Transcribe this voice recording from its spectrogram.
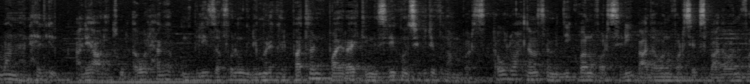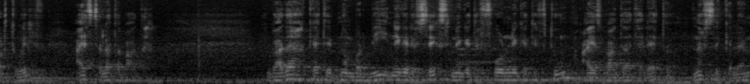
طبعا هنحل عليه على طول. أول حاجة complete the following numerical pattern by writing three consecutive numbers. أول واحدة مثلا مديك 1 over 3 بعدها 1 over 6 بعدها 1 over 12 عايز 3 بعدها. بعدها كاتب number B negative 6 negative 4 negative 2 عايز بعدها 3 نفس الكلام.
